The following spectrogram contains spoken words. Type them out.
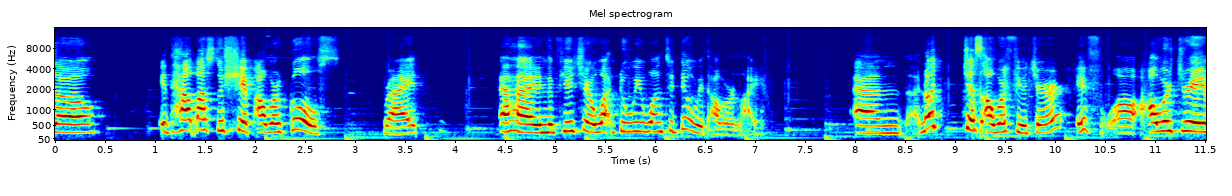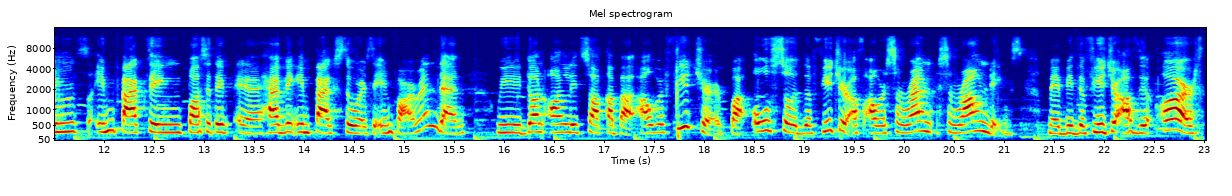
So it helps us to shape our goals right? Uh, in the future what do we want to do with our life? And not just our future if uh, our dreams impacting positive uh, having impacts towards the environment then we don't only talk about our future but also the future of our surround- surroundings maybe the future of the earth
